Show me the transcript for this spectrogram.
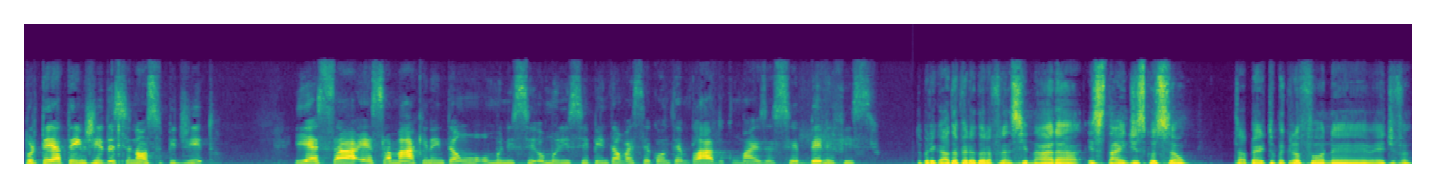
por ter atendido esse nosso pedido. E essa, essa máquina, então, o município, o município então vai ser contemplado com mais esse benefício. Muito obrigado, vereadora Francinara. Está em discussão. Está aberto o microfone, Edvan.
